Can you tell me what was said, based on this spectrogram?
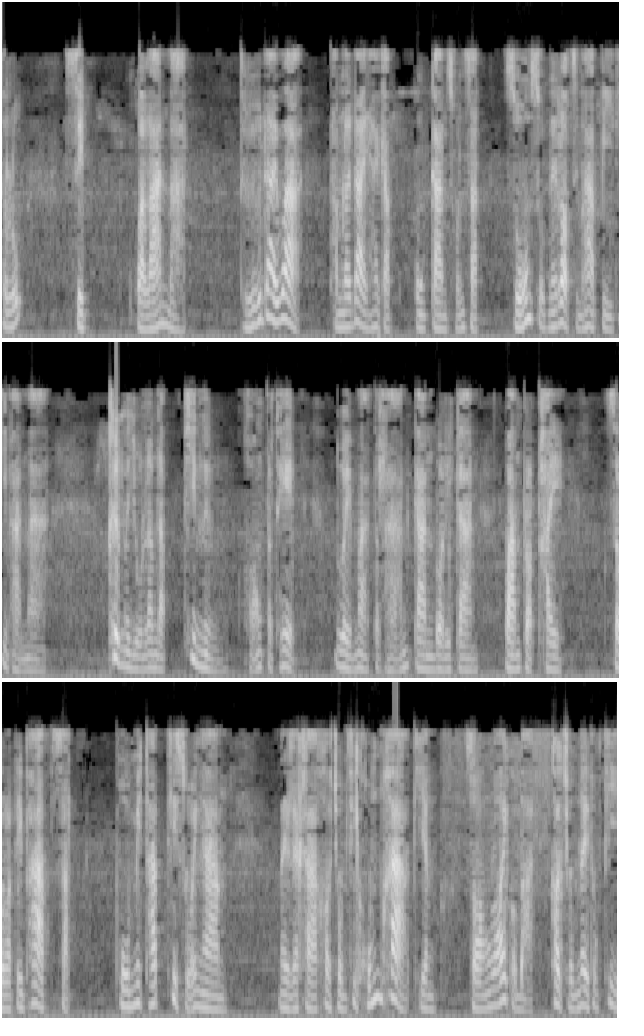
ทะลุสิบกว่าล้านบาท ถือได้ว่าทำรายได้ให้กับองค์การสวนสัตว์ สูงสุดในรอบ 15 ปีที่ผ่านมา ขึ้นมาอยู่ลำดับที่หนึ่งของประเทศ ด้วยมาตรฐานการบริการ ความปลอดภัย สวัสดิภาพสัตว์ ภูมิทัศน์ที่สวยงาม ในราคาเข้าชมที่คุ้มค่าเพียง 200 กว่าบาท เข้าชมได้ทุกที่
